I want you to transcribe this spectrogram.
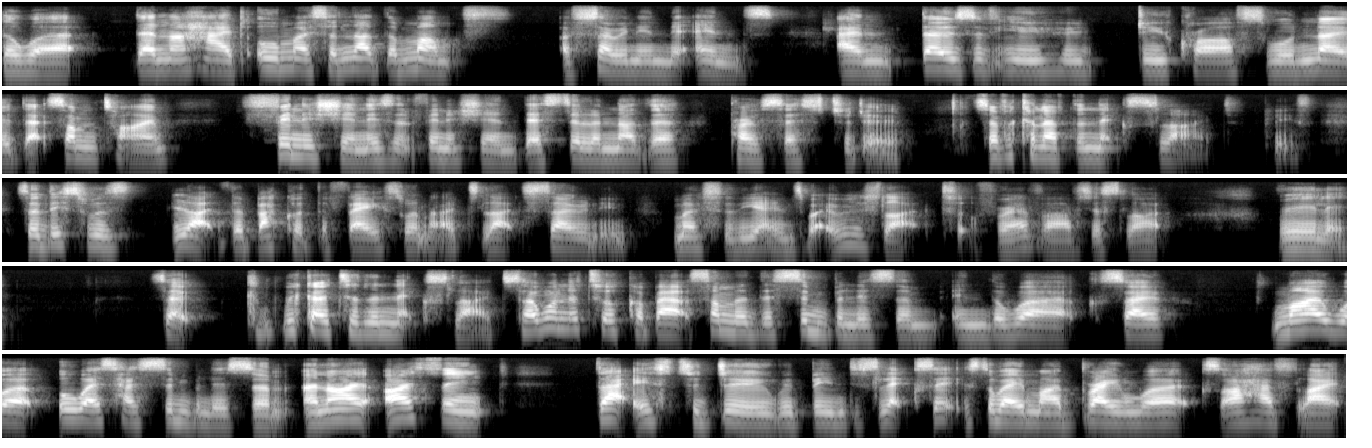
the work, then I had almost another month of sewing in the ends. And those of you who do crafts will know that sometimes finishing isn't finishing. There's still another process to do. So if I can have the next slide, please. So this was like the back of the face when I'd like sewn in most of the ends, but it was like of forever. I was just like, really? So can we go to the next slide? So I want to talk about some of the symbolism in the work. So my work always has symbolism. And I, I think that is to do with being dyslexic. It's the way my brain works. I have like,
